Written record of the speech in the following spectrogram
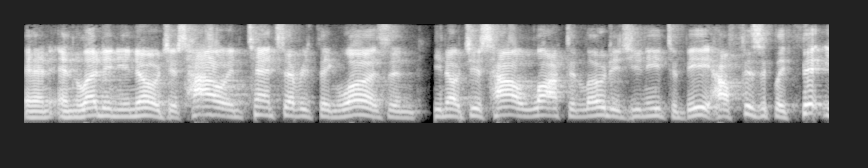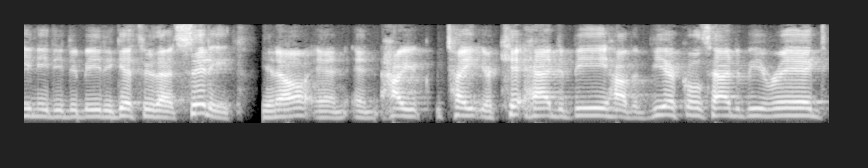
and and letting you know just how intense everything was, and you know just how locked and loaded you need to be, how physically fit you needed to be to get through that city. You know, and and how you, tight your kit had to be, how the vehicles had to be rigged.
